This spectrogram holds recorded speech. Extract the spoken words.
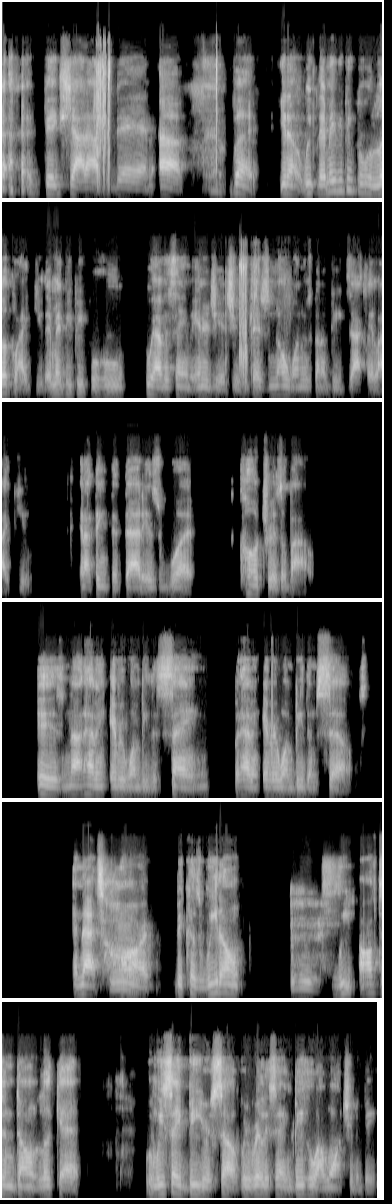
Big shout out to Dan. Uh, but you know, we, there may be people who look like you. There may be people who who have the same energy as you. But there's no one who's going to be exactly like you. And I think that that is what culture is about. Is not having everyone be the same, but having everyone be themselves. And that's mm. hard because we don't. Mm. We often don't look at when we say be yourself. We're really saying be who I want you to be.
